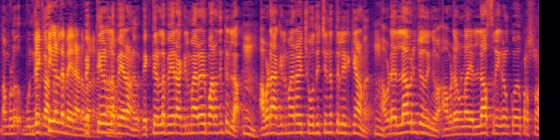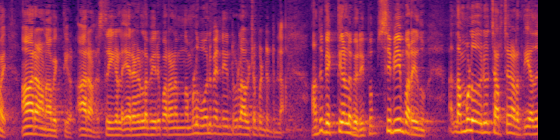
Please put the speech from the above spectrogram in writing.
നമ്മൾ മുന്നേ വ്യക്തികളുടെ പേരാണ് വ്യക്തികളുടെ പേരാണ്. വ്യക്തികളുടെ പേര് അഖിൽമാരാർ പറഞ്ഞിട്ടില്ല. അവിടെ അഖിൽമാരാർ ചോദ്യചിഹ്നത്തിലിരിക്കുകയാണ്. അവിടെ എല്ലാവരും ചോദിക്കും. അവിടെയുള്ള ഉള്ള എല്ലാ സ്ത്രീകൾക്കും ഒരു പ്രശ്നമായി. ആരാണ് ആ വ്യക്തികൾ? ആരാണ്? സ്ത്രീകൾ ഇരകളുടെ പേര് പറയണം നമ്മൾ പോലും എന്റെ ഇന്റർവ്യൂവിൽ ആവശ്യപ്പെട്ടിട്ടില്ല. അത് വ്യക്തികളുടെ പേര്. ഇപ്പം സിബിയും പറയുന്നു നമ്മൾ ഒരു ചർച്ച നടത്തി അത്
